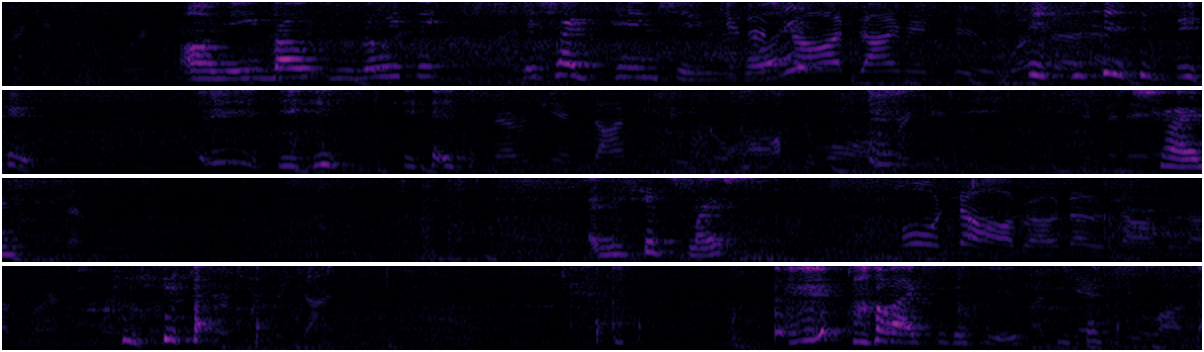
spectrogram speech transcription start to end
freaking worse? On me, bro. You really think they tried pinching? Get What? diamond too. What the? Dude. Never seen a diamond two go off the wall, freaking intimidate. Tried. Except me. these kids Smurfs? Oh no, bro. No, no, no, no, not smart. Smart. Perfectly diamond. I'm actually confused. I can't do a lot of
